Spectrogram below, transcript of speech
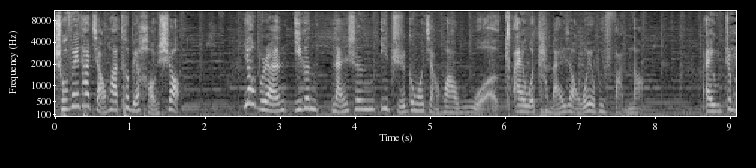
除非他讲话特别好笑，要不然一个男生一直跟我讲话，我哎，我坦白讲，我也会烦呐。哎，这不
